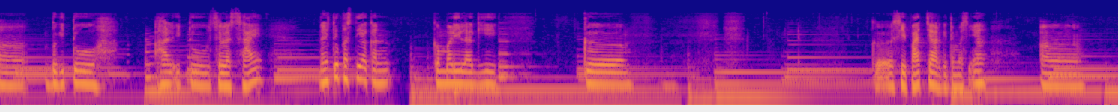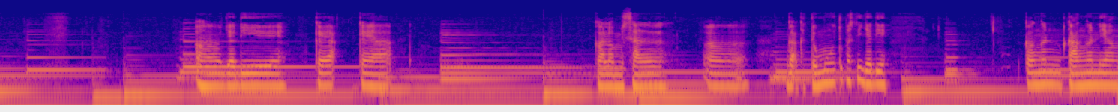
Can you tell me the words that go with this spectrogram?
uh, begitu hal itu selesai nah itu pasti akan kembali lagi ke ke si pacar gitu maksudnya uh, uh, jadi kayak kayak kalau misal nggak uh, ketemu itu pasti jadi kangen-kangen yang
